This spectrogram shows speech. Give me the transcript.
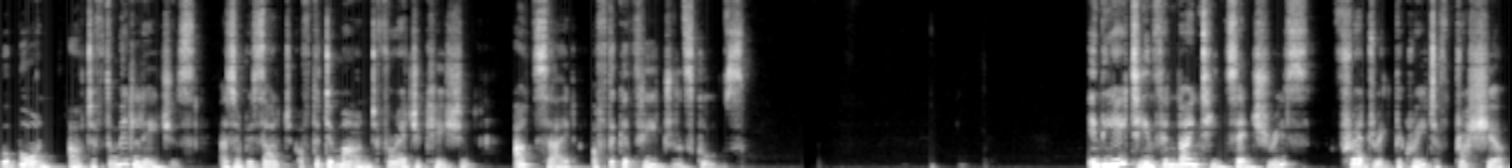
were born out of the Middle Ages as a result of the demand for education outside of the cathedral schools. In the 18th and 19th centuries, Frederick the Great of Prussia,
